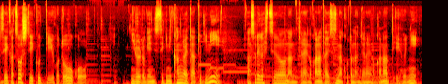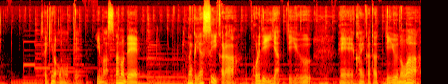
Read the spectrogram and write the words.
生活をしていくっていうことをこういろいろ現実的に考えた時にあそれが必要なんじゃないのかな大切なことなんじゃないのかなっていうふうに最近は思っています。なのでなんか安いからこれでいいやっていう、えー買い方っていうのは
